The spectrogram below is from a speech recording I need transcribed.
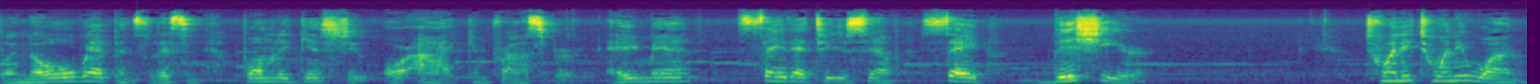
But no weapons, listen, formed against you or I can prosper. Amen. Say that to yourself. Say, this year, 2021,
